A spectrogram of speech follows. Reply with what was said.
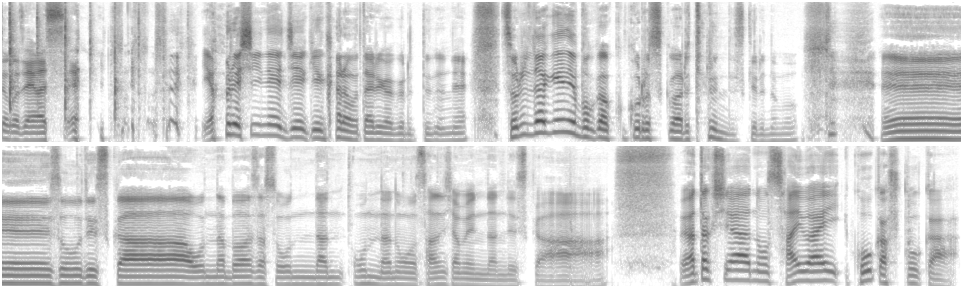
とうございます。いや嬉しいね。JK からお便りが来るっていうのはね。それだけで僕は心救われてるんですけれども。えー、そうですか。女 VS 女女の三者面なんですか。私は、あの、幸い、幸か不幸か、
